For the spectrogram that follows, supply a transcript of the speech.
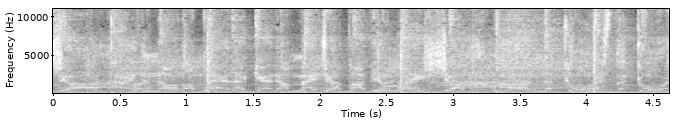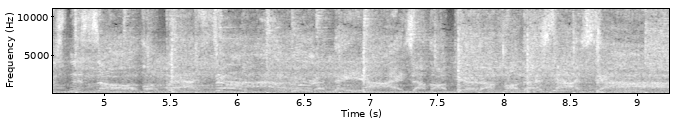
nation Another panic in a major population. Run the course, the coarseness of a bastard We're in the eyes of a beautiful disaster.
